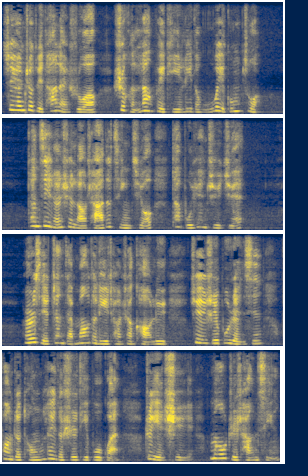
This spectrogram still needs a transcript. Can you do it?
虽然这对他来说是很浪费体力的无谓工作。但既然是老查的请求，他不愿拒绝，而且站在猫的立场上考虑，确实不忍心放着同类的尸体不管，这也是猫之常情。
